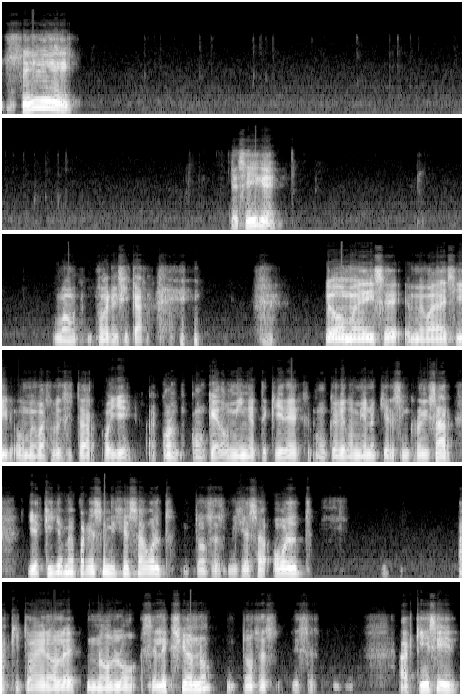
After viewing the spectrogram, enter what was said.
Sí. ¿Qué sigue? Vamos a verificar. Luego me dice, me va a decir o me va a solicitar, oye, ¿con, qué dominio te quieres, con qué dominio quieres sincronizar? Y aquí ya me aparece mi GESA Alt. Entonces, mi GESA Alt, Aquí todavía no, le, no lo selecciono, entonces dices, aquí si,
